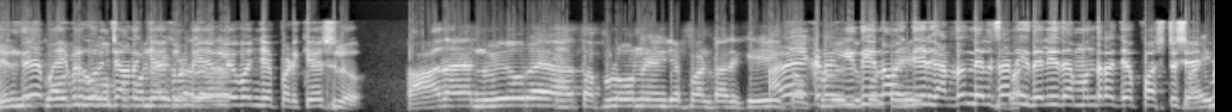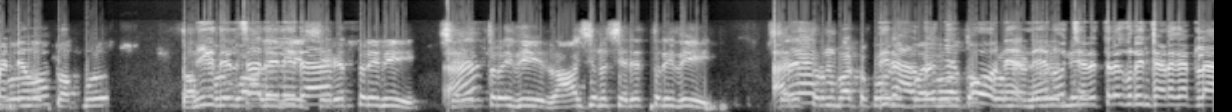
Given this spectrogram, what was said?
వెళ్తే బైబిల్ గురించి ఏమైనా కేసులు ఏం? లేవని చెప్పాడు కేసులు. కాదా నువ్వెవరా తప్పులు ఉన్నాయని చెప్పి అంటానికి ఇక్కడ ఇది? దీనికి అర్థం తెలుసా? నీకు తెలియదా ముందర చెప్పు. ఫస్ట్ స్టేట్మెంట్ తప్పులు నీకు తెలుసా? చరిత్ర ఇది చరిత్ర ఇది రాసిన చరిత్ర ఇది. చరిత్రను ఉన్నాయని నేను వెళ్ళి- చరిత్ర గురించి అడగట్లా.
